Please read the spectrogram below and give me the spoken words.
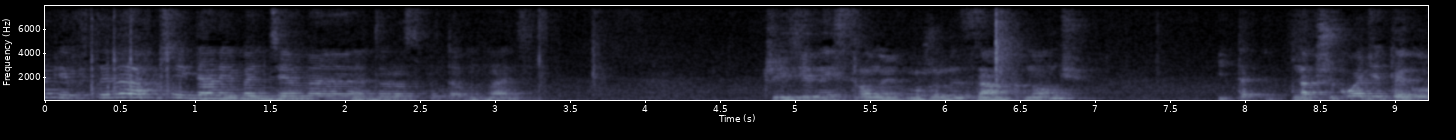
najpierw tyle, a później dalej Mhm. będziemy to Mhm. rozbudowywać. Czyli z jednej strony możemy zamknąć i te, na przykładzie tego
